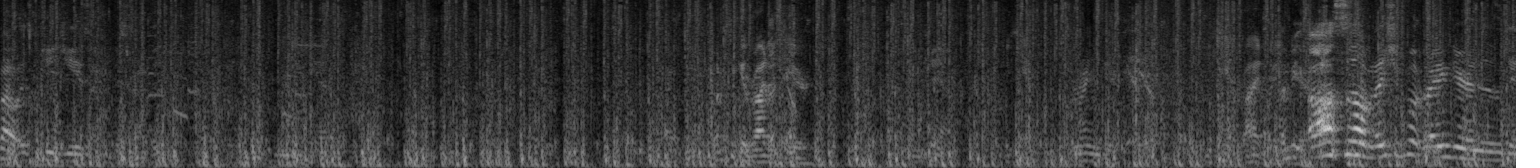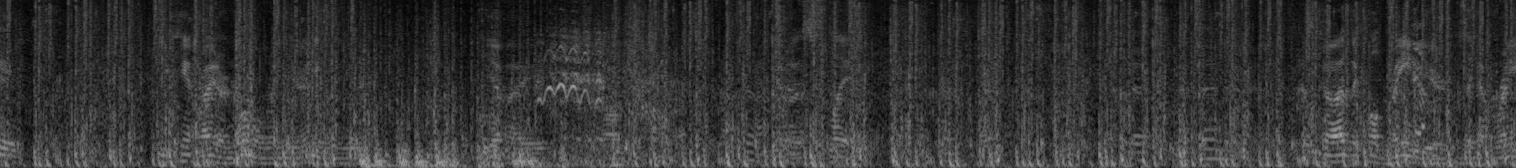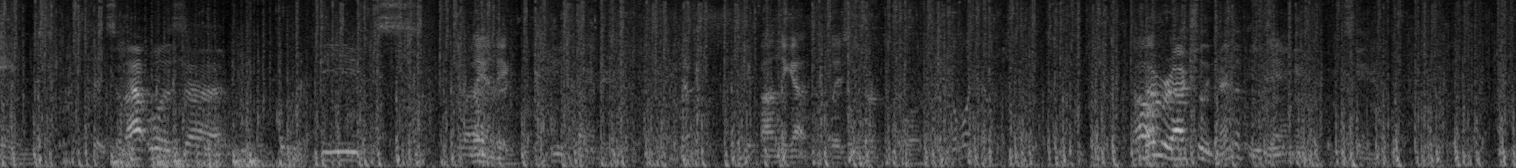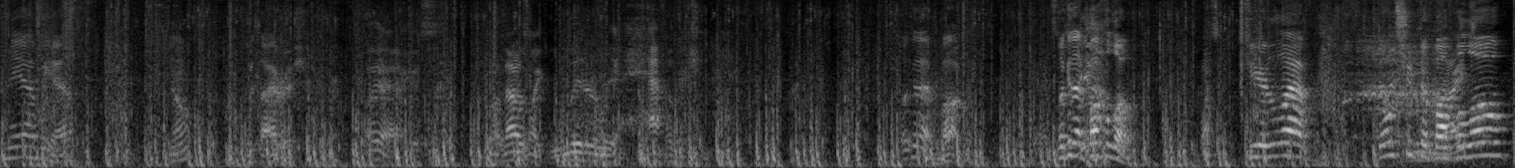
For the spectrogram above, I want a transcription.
About as PG as I can describe it. What if you could ride a deer? You can. You can't. Reindeer. You can't ride That'd be awesome! They should put reindeer in this game. You can't ride our normal reindeer anyway. You have a, you have a sleigh. That's why they're called reindeer because they have reins. Okay, so So that was uh, Thieves Landing. Thieves Landing. You finally got to the place you worked before. I've never actually been to Thieves Landing in this game. Yeah, we have. No? With Irish. Oh yeah, I guess. Oh, that was like literally a half a mission. Look at that buck. Look at that buffalo. To your left. Don't shoot the buffalo.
